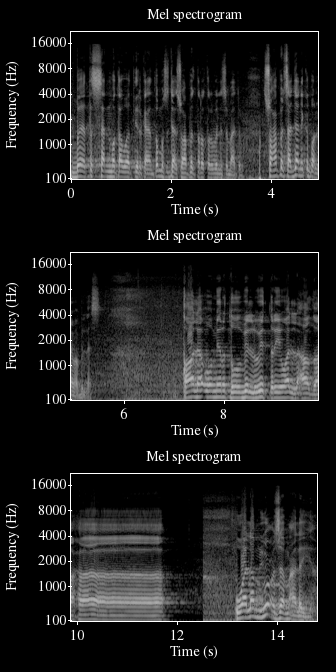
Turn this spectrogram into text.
bertesan mutawatir kan itu sejak sahabat terus terus semacam. Sahabat saja ni kepon 15 witri wal adha wa lam yu'zam alayya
